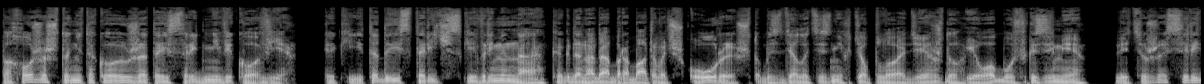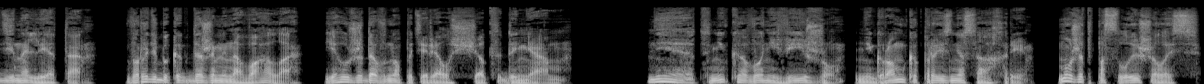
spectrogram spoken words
Похоже, что не такое уж это и средневековье. Какие-то доисторические времена, когда надо обрабатывать шкуры, чтобы сделать из них теплую одежду и обувь к зиме. Ведь уже середина лета. Вроде бы как даже миновало. Я уже давно потерял счет дням. «Нет, никого не вижу», — негромко произнес Ахри. «Может, послышалось,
